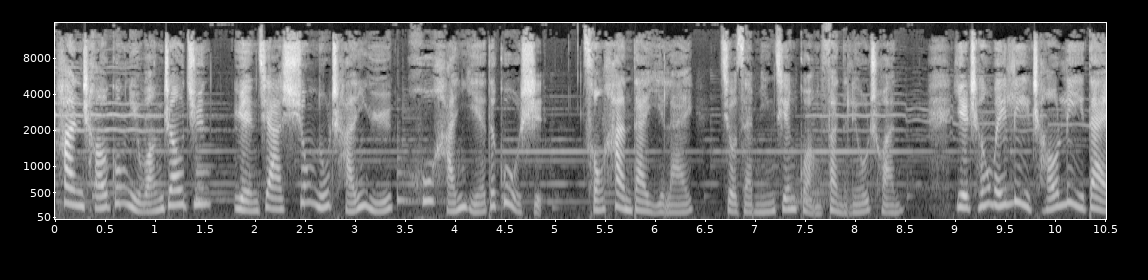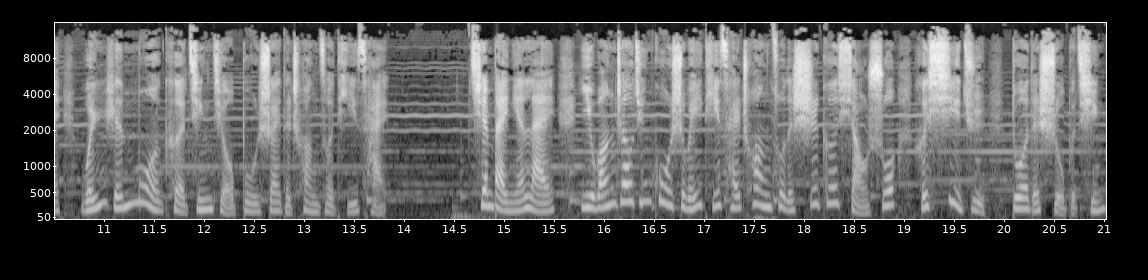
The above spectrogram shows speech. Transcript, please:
汉朝宫女王昭君远嫁匈奴单于呼韩邪的故事，从汉代以来就在民间广泛的流传。也成为历朝历代文人墨客经久不衰的创作题材。千百年来，以王昭君故事为题材创作的诗歌、小说和戏剧多得数不清，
